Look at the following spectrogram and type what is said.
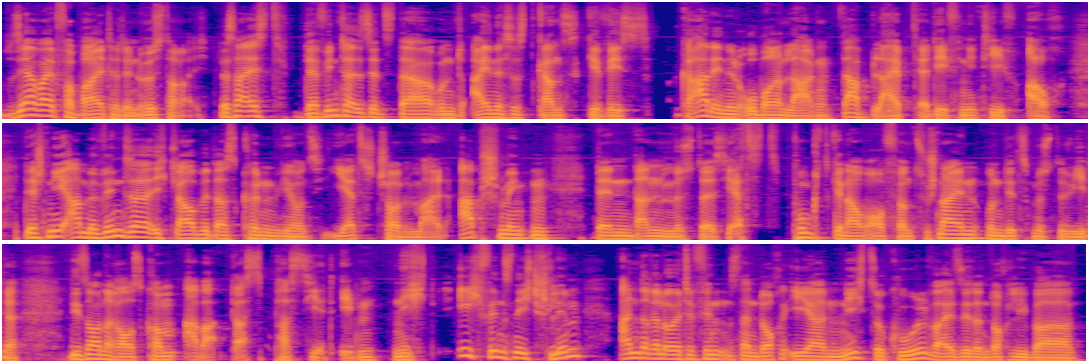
sehr weit verbreitet in Österreich. Das heißt, der Winter ist jetzt da und eines ist ganz gewiss gerade in den oberen Lagen, da bleibt er definitiv auch. Der schneearme Winter, ich glaube, das können wir uns jetzt schon mal abschminken, denn dann müsste es jetzt punktgenau aufhören zu schneien und jetzt müsste wieder die Sonne rauskommen, aber das passiert eben nicht. Ich finde es nicht schlimm, andere Leute finden es dann doch eher nicht so cool, weil sie dann doch lieber,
